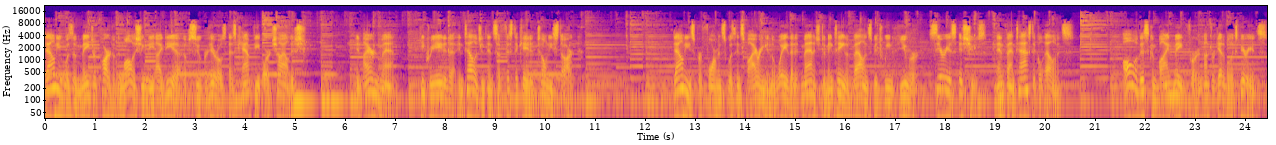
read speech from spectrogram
Downey was a major part of demolishing the idea of superheroes as campy or childish. In Iron Man, he created an intelligent and sophisticated Tony Stark. Downey's performance was inspiring in the way that it managed to maintain a balance between humor, serious issues, and fantastical elements. All of this combined made for an unforgettable experience.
